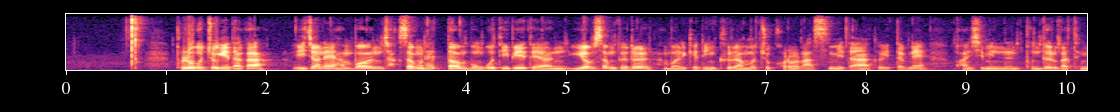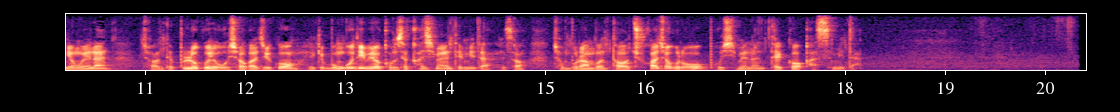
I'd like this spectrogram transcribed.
블로그 쪽에다가 이전에 한번 작성을 했던 몽고DB에 대한 위험성들을 한번 이렇게 링크를 한번 쭉 걸어 놨습니다. 그렇기 때문에 관심 있는 분들 같은 경우에는 저한테 블로그에 오셔가지고 이렇게 몽고DB로 검색하시면 됩니다. 그래서 정보를 한번 더 추가적으로 보시면 될 것 같습니다.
